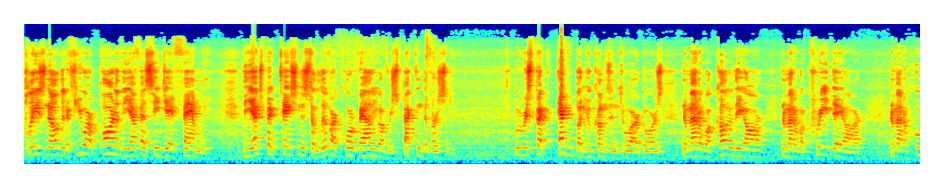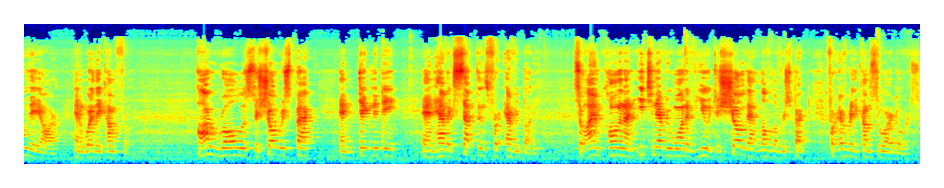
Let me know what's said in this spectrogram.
Please know that if you are part of the FSCJ family, the expectation is to live our core value of respecting diversity. We respect everybody who comes in through our doors, no matter what color they are, no matter what creed they are, no matter who they are and where they come from. Our role is to show respect and dignity and have acceptance for everybody. So I am calling on each and every one of you to show that level of respect for everybody that comes through our doors.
